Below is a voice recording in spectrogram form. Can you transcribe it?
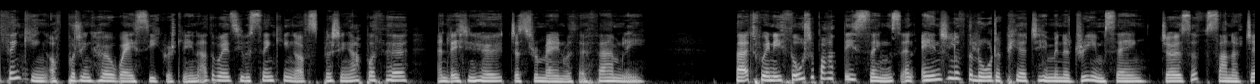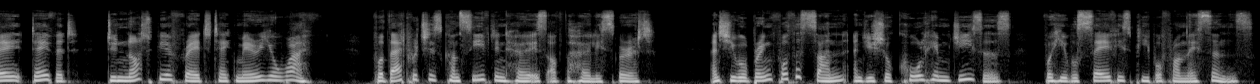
thinking of putting her away secretly. In other words, he was thinking of splitting up with her and letting her just remain with her family. But when he thought about these things, an angel of the Lord appeared to him in a dream, saying, Joseph, son of J- David, do not be afraid to take Mary your wife, for that which is conceived in her is of the Holy Spirit. And she will bring forth a son, and you shall call him Jesus, for he will save his people from their sins.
